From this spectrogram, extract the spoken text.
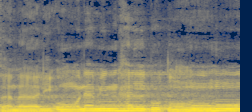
فمالئون منها البطون.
